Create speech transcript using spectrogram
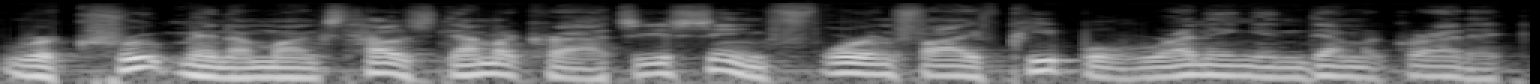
recruitment amongst House Democrats. You're seeing four and five people running in Democratic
